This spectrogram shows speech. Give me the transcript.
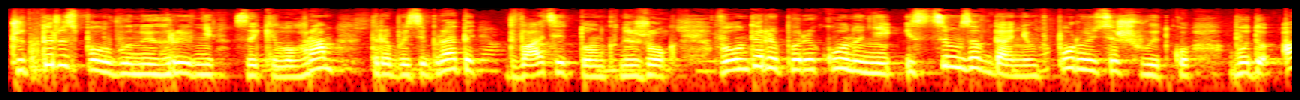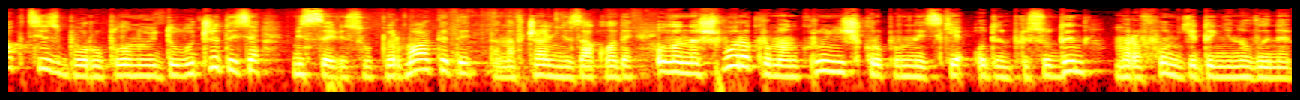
4,5 гривні за кілограм треба зібрати 20 тонн книжок. Волонтери переконані, із цим завданням впораються швидко, бо до акції збору планують долучитися місцеві супермаркети та навчальні заклади. Олена Шворак, Роман Круніч, Кропивницький, 1+,1, Марафон. Єдині новини.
